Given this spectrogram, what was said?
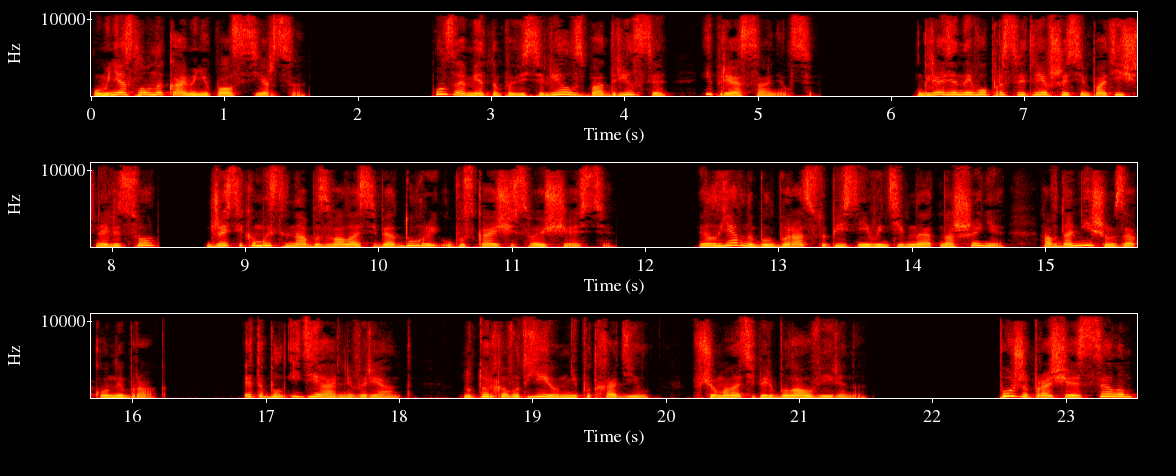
У меня словно камень упал с сердца. Он заметно повеселел, взбодрился и приосанился. Глядя на его просветлевшее симпатичное лицо, Джессика мысленно обозвала себя дурой, упускающей свое счастье. Эл явно был бы рад вступить с ней в интимные отношения, а в дальнейшем в законный брак. Это был идеальный вариант, но только вот ей он не подходил, в чем она теперь была уверена. Позже, прощаясь с Эллом,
